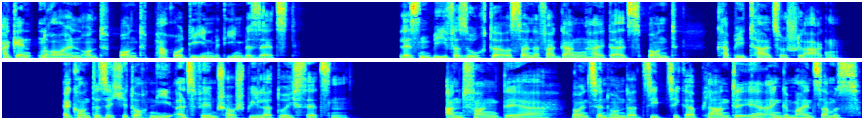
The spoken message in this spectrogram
Agentenrollen und Bond-Parodien mit ihm besetzt. Lesenby versuchte aus seiner Vergangenheit als Bond Kapital zu schlagen. Er konnte sich jedoch nie als Filmschauspieler durchsetzen. Anfang der 1970er plante er ein gemeinsames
